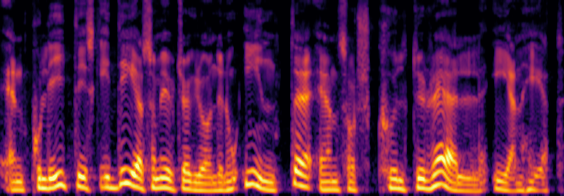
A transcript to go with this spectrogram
en politisk idé som utgör grunden och inte en sorts kulturell enhet.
